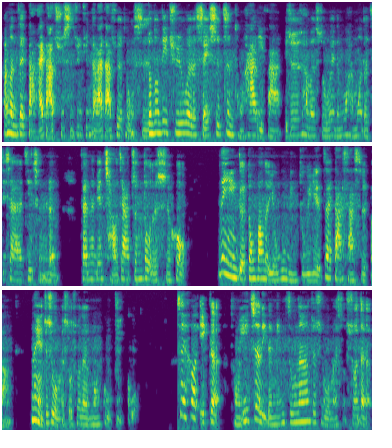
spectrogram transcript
他们在打来打去，十字军打来打去的同时，中东地区为了谁是正统哈里发，也就是他们所谓的穆罕默德接下来的继承人，在那边吵架争斗的时候，另一个东方的游牧民族也在大杀四方。那也就是我们所说的蒙古帝国。最后一个统一这里的民族呢，就是我们所说的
